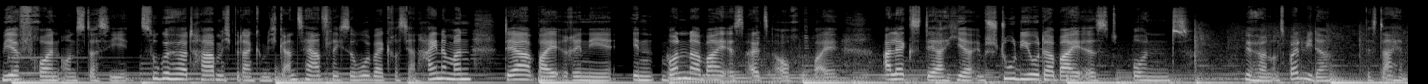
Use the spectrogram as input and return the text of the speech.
Wir freuen uns, dass Sie zugehört haben. Ich bedanke mich ganz herzlich sowohl bei Christian Heinemann, der bei René in Bonn dabei ist, als auch bei Alex, der hier im Studio dabei ist. Und wir hören uns bald wieder. Bis dahin.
